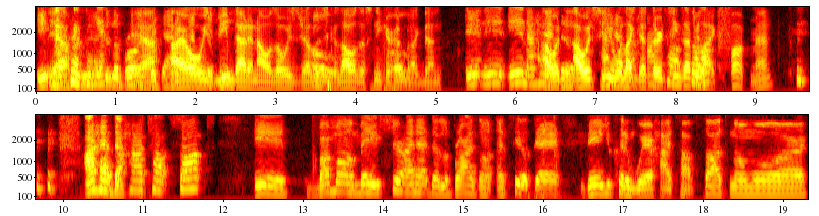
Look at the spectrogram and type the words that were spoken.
yeah, yeah. the Lebrons. Yeah. I always beat that, and I was always jealous because oh. I was a sneakerhead oh. back then. And and and I had I would the, I would see you with like the, the 13s. I'd be like, "Fuck, man." I had the high top socks, and my mom made sure I had the LeBrons on until then. Then you couldn't wear high top socks no more.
